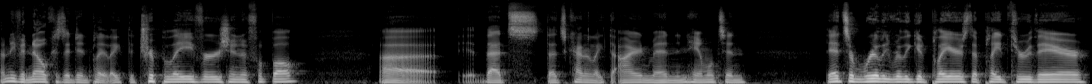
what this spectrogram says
i don't even know because i didn't play like the aaa version of football uh that's that's kind of like the Iron Men in Hamilton. They had some really really good players that played through there.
